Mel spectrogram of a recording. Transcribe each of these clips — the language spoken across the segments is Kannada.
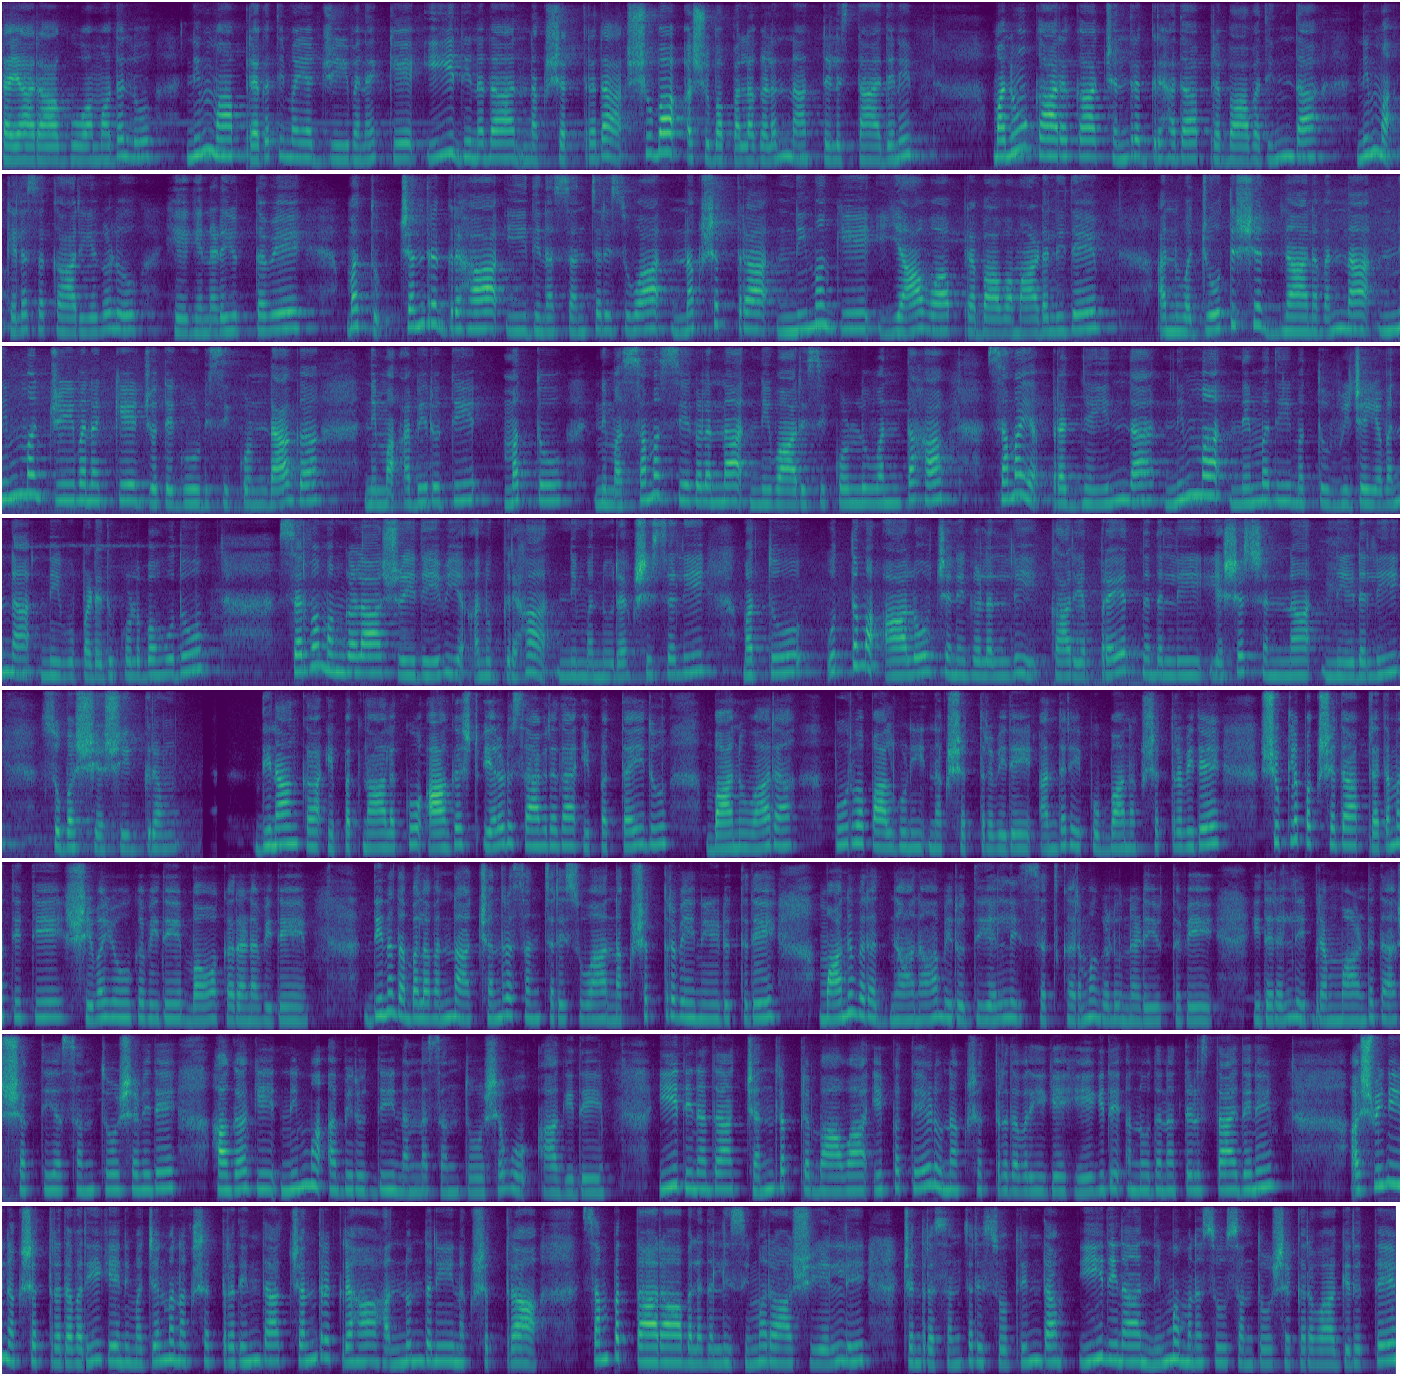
ತಯಾರಾಗುವ ಮೊದಲು ನಿಮ್ಮ ಪ್ರಗತಿಮಯ ಜೀವನಕ್ಕೆ ಈ ದಿನದ ನಕ್ಷತ್ರದ ಶುಭ ಅಶುಭ ಫಲಗಳನ್ನು ತಿಳಿಸ್ತಾ ಇದ್ದೇನೆ. ಮನೋಕಾರಕ ಚಂದ್ರಗ್ರಹದ ಪ್ರಭಾವದಿಂದ ನಿಮ್ಮ ಕೆಲಸ ಕಾರ್ಯಗಳು ಹೇಗೆ ನಡೆಯುತ್ತವೆ ಮತ್ತು ಚಂದ್ರಗ್ರಹ ಈ ದಿನ ಸಂಚರಿಸುವ ನಕ್ಷತ್ರ ನಿಮಗೆ ಯಾವ ಪ್ರಭಾವ ಮಾಡಲಿದೆ? ಅನ್ನುವ ಜ್ಯೋತಿಷ್ಯ ಜ್ಞಾನವನ್ನು ನಿಮ್ಮ ಜೀವನಕ್ಕೆ ಜೊತೆಗೂಡಿಸಿಕೊಂಡಾಗ ನಿಮ್ಮ ಅಭಿವೃದ್ಧಿ ಮತ್ತು ನಿಮ್ಮ ಸಮಸ್ಯೆಗಳನ್ನು ನಿವಾರಿಸಿಕೊಳ್ಳುವಂತಹ ಸಮಯ ಪ್ರಜ್ಞೆಯಿಂದ ನಿಮ್ಮ ನೆಮ್ಮದಿ ಮತ್ತು ವಿಜಯವನ್ನು ನೀವು ಪಡೆದುಕೊಳ್ಳಬಹುದು. ಸರ್ವಮಂಗಳ ಶ್ರೀದೇವಿಯ ಅನುಗ್ರಹ ನಿಮ್ಮನ್ನು ರಕ್ಷಿಸಲಿ ಮತ್ತು ಉತ್ತಮ ಆಲೋಚನೆಗಳಲ್ಲಿ ಕಾರ್ಯಪ್ರಯತ್ನದಲ್ಲಿ ಯಶಸ್ಸನ್ನು ನೀಡಲಿ. ಶುಭಶ್ಯ ಶೀಘ್ರಂ. ದಿನಾಂಕ ಇಪ್ಪತ್ನಾಲ್ಕು ಆಗಸ್ಟ್ ಎರಡು ಸಾವಿರದ ಇಪ್ಪತ್ತೈದು ಭಾನುವಾರ ಪೂರ್ವ ಪಾಲ್ಗುಣಿ ನಕ್ಷತ್ರವಿದೆ. ಅಂದರೆ ಪುಬ್ಬ ನಕ್ಷತ್ರವಿದೆ. ಶುಕ್ಲ ಪಕ್ಷದ ಪ್ರಥಮ ತಿಥಿ ಶಿವಯೋಗವಿದೆ, ಭವಕರಣವಿದೆ. ದಿನದ ಬಲವನ್ನು ಚಂದ್ರ ಸಂಚರಿಸುವ ನಕ್ಷತ್ರವೇ ನೀಡುತ್ತದೆ. ಮಾನವರ ಜ್ಞಾನಾಭಿವೃದ್ಧಿಯಲ್ಲಿ ಸತ್ಕರ್ಮಗಳು ನಡೆಯುತ್ತವೆ. ಇದರಲ್ಲಿ ಬ್ರಹ್ಮಾಂಡದ ಶಕ್ತಿಯ ಸಂತೋಷವಿದೆ. ಹಾಗಾಗಿ ನಿಮ್ಮ ಅಭಿವೃದ್ಧಿ ನನ್ನ ಸಂತೋಷವೂ ಆಗಿದೆ. ಈ ದಿನದ ಚಂದ್ರ ಪ್ರಭಾವ ಇಪ್ಪತ್ತೇಳು ನಕ್ಷತ್ರದವರಿಗೆ ಹೇಗಿದೆ ಅನ್ನೋದನ್ನು ತಿಳಿಸ್ತಾ ಇದ್ದೇನೆ. ಅಶ್ವಿನಿ ನಕ್ಷತ್ರದವರಿಗೆ ನಿಮ್ಮ ಜನ್ಮ ನಕ್ಷತ್ರದಿಂದ ಚಂದ್ರಗ್ರಹ ಹನ್ನೊಂದನೇ ನಕ್ಷತ್ರ. ಸಂಪತ್ತಾರ ಬಲದಲ್ಲಿ ಸಿಂಹರಾಶಿಯಲ್ಲಿ ಚಂದ್ರ ಸಂಚರಿಸೋದ್ರಿಂದ ಈ ದಿನ ನಿಮ್ಮ ಮನಸ್ಸು ಸಂತೋಷಕರವಾಗಿರುತ್ತೆ.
